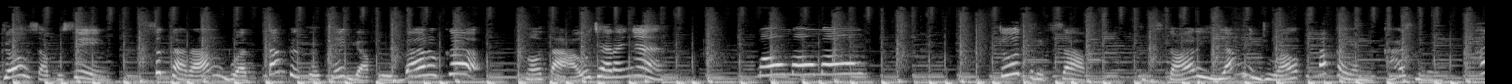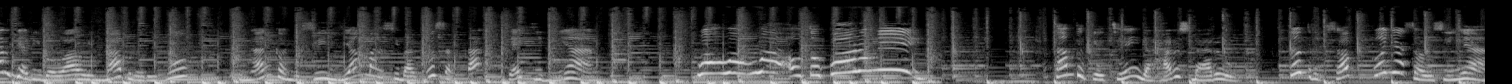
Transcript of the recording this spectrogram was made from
Gak usah pusing. Sekarang buat tampil kece gak perlu baru kak. Mau tahu caranya? Mau, mau, mau. Itu Thrift Shop. Thrift store yang menjual pakaian bekas dengan harga di bawah 50 ribu dengan kondisi yang masih bagus serta kekinian. Wah, wah, wah, auto borong nih! Tampil kece nggak harus baru. Thrift Shop punya solusinya.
